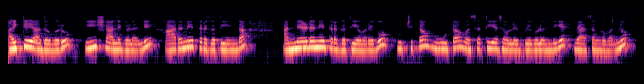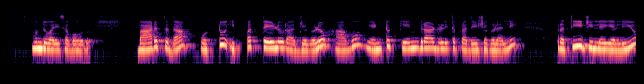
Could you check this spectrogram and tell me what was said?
ಆಯ್ಕೆಯಾದವರು ಈ ಶಾಲೆಗಳಲ್ಲಿ ಆರನೇ ತರಗತಿಯಿಂದ ಹನ್ನೆರಡನೇ ತರಗತಿಯವರೆಗೂ ಉಚಿತ ಊಟ ವಸತಿಯ ಸೌಲಭ್ಯಗಳೊಂದಿಗೆ ವ್ಯಾಸಂಗವನ್ನು ಮುಂದುವರಿಸಬಹುದು. ಭಾರತದ ಒಟ್ಟು ಇಪ್ಪತ್ತೇಳು ರಾಜ್ಯಗಳು ಹಾಗೂ ಎಂಟು ಕೇಂದ್ರಾಡಳಿತ ಪ್ರದೇಶಗಳಲ್ಲಿ ಪ್ರತಿ ಜಿಲ್ಲೆಯಲ್ಲಿಯೂ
